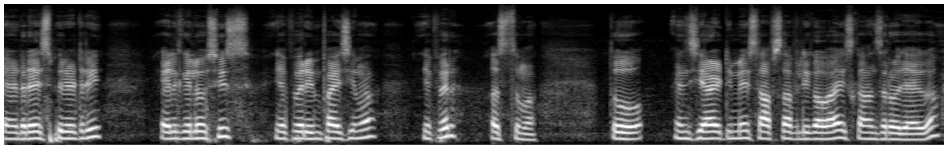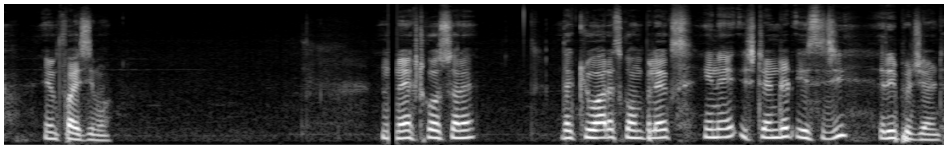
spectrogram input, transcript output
and respiratory alkalosis, या फिर इम्फाइसिमा या फिर अस्थमा। तो एन में साफ़ साफ़ लिखा हुआ है, इसका आंसर हो जाएगा इम्फाइसिमा नेक्स्ट क्वेश्चन है, the Q R S complex in a standard E C G represent.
